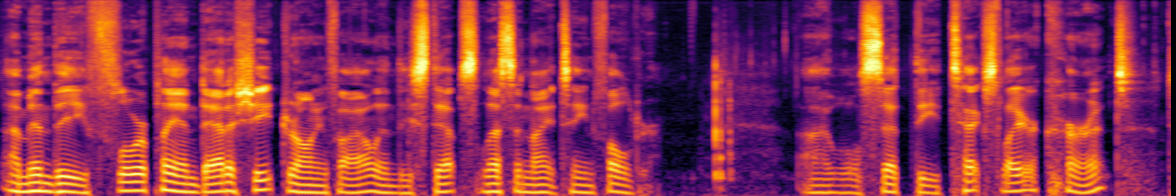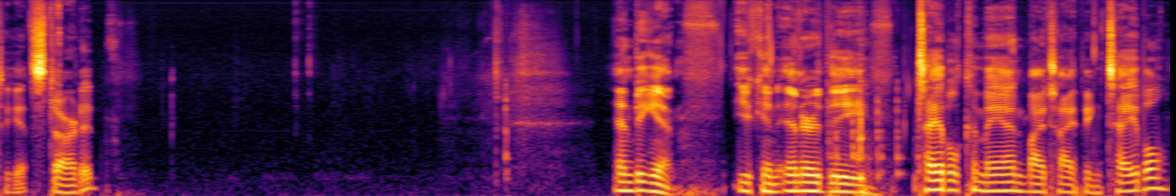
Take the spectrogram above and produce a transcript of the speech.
I'm in the floor plan data sheet drawing file in the steps lesson 19 folder. I will set the text layer current to get started and begin. You can enter the table command by typing table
